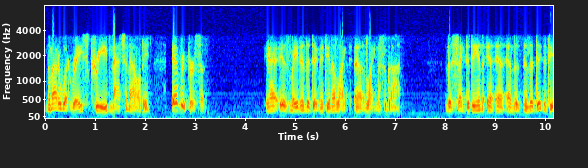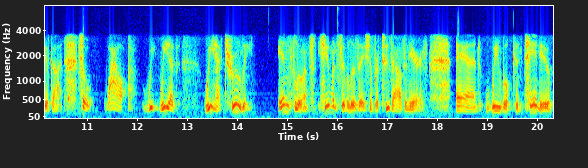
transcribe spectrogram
no matter what race, creed, nationality, every person is made in the dignity and the uh, likeness of God, the sanctity and, and, and, the, and the dignity of God. So, wow, we, we have we have truly influenced human civilization for 2,000 years, and we will continue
